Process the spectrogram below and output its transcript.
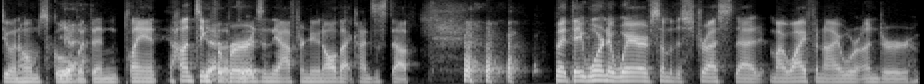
doing homeschool, yeah. but then playing hunting yeah, for birds it. in the afternoon, all that kinds of stuff. but they weren't aware of some of the stress that my wife and I were under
